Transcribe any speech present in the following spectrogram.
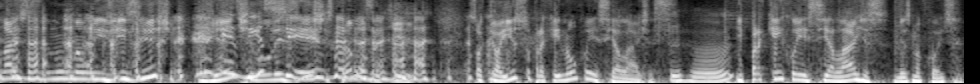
Lages não, não ex- existe. Gente, não Existe. existe, estamos aqui. Só que ó, isso para quem não conhecia Lages. Uhum. E para quem conhecia Lages, mesma coisa.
